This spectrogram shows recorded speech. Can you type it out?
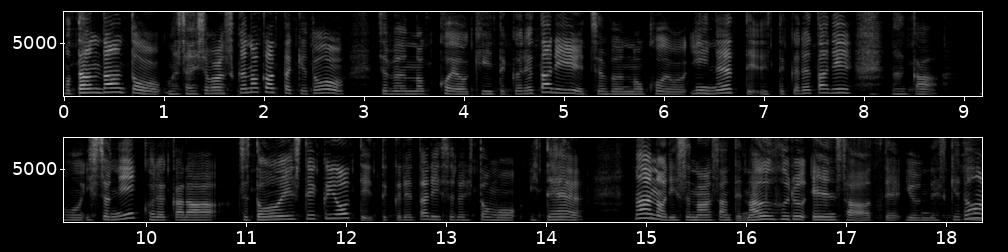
もうだんだんと、まあ、最初は少なかったけど自分の声を聞いてくれたり自分の声をいいねって言ってくれたりなんかもう一緒にこれからずっと応援していくよって言ってくれたりする人もいてナウのリスナーさんってナウフルエンサーって言うんですけど、うん、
